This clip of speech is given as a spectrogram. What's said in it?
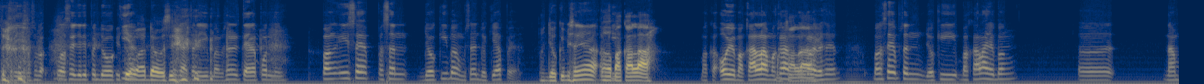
terima. Sebab kalau saya jadi penjoki Itu ya, ada sih. enggak terima. Misalnya di telepon nih. Bang, ini saya pesan joki, Bang. Misalnya joki apa ya? Joki misalnya eh, Joki. makalah. Maka oh ya makalah, makalah, Makalah. makalah biasanya. Bang, saya pesan joki makalah ya, Bang. Eh 60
